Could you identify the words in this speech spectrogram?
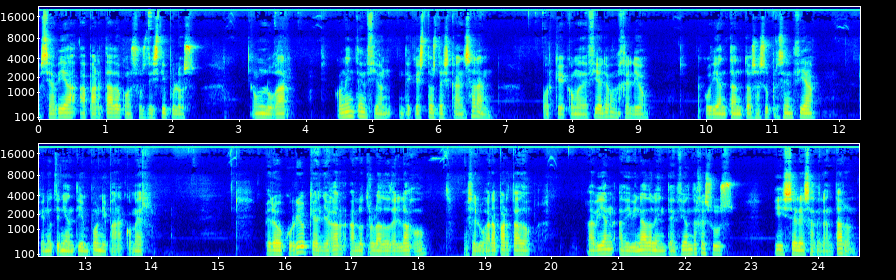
se había apartado con sus discípulos a un lugar con la intención de que éstos descansaran, porque, como decía el Evangelio, acudían tantos a su presencia que no tenían tiempo ni para comer. Pero ocurrió que al llegar al otro lado del lago, ese lugar apartado, habían adivinado la intención de Jesús y se les adelantaron.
